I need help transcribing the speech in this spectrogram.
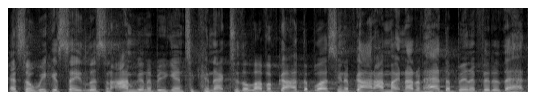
And so we could say, listen, I'm gonna begin to connect to the love of God, the blessing of God. I might not have had the benefit of that,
